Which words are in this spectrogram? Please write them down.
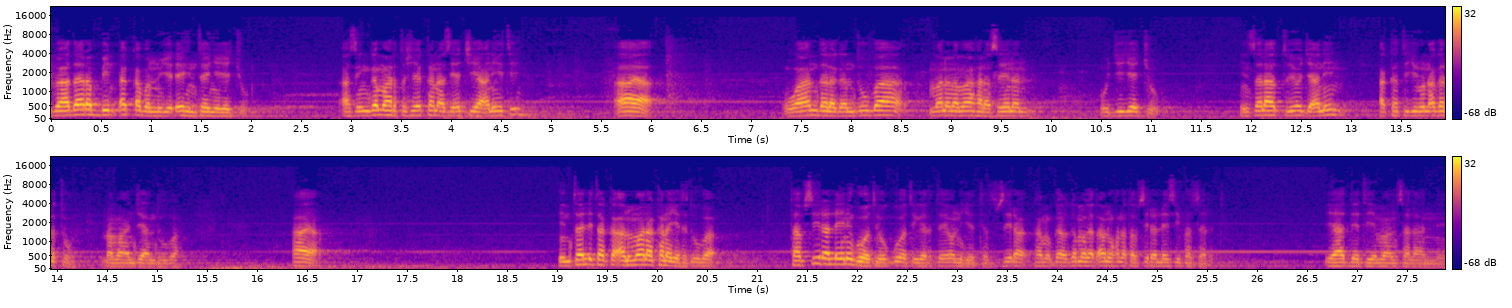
ibaadaa rabbiin dhaqqabannu jedhee hin teenye jechuu asin gama harta sheekkan asii achi yaa'aniiti waan dalagan duuba mana namaa kana seenan hujii jechuu hin salaattu yoo je'aniin akkatti jiruun agartu namaan je'an duuba intalli takka anumaan akkana jette duuba tafsiirallee ni goote hoggooti gartee onni jette tafsiira gama gaxaanuu kana tafsiirallee sii fassarte yaaddeeti maan salaanne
